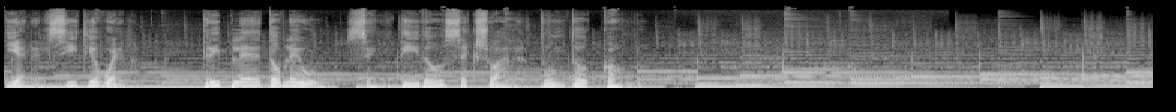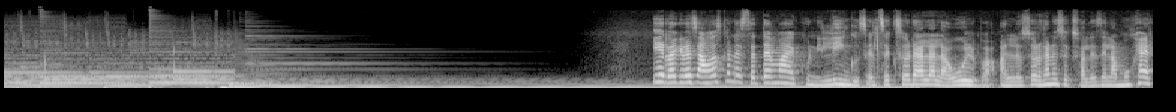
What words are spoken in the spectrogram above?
Y en el sitio web www.sentidosexual.com. regresamos con este tema de cunilingus, el sexo oral a la vulva, a los órganos sexuales de la mujer.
